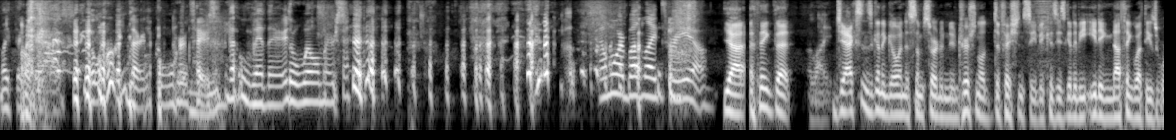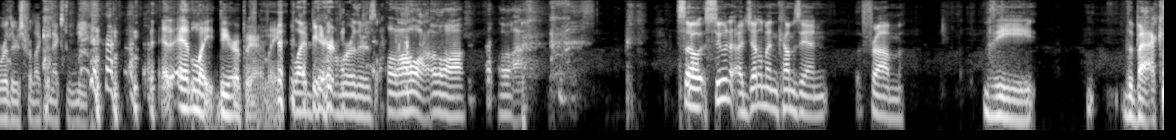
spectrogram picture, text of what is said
Like the oh. gas. The Werthers. The Werthers. Mm-hmm. The Withers. the Wilmers. No more Bud Lights for you. Yeah, I think that Like, Jackson's going to go into some sort of nutritional deficiency because he's going to be eating nothing but these Werthers for like the next week. and, and light beer apparently. Like beard Werther's. Oh, oh, oh. so soon a gentleman comes in from the the back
